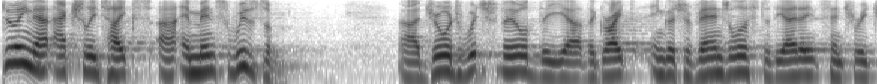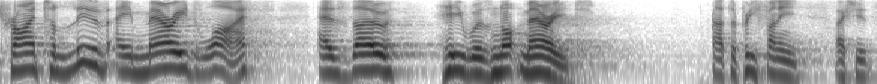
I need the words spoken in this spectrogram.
Doing that actually takes uh, immense wisdom. Uh, George Whitefield, the, uh, the great English evangelist of the 18th century, tried to live a married life as though he was not married. That's a pretty funny, actually, it's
